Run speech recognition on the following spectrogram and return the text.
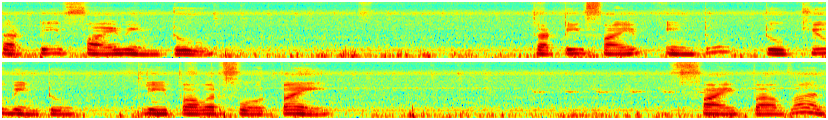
thirty five into thirty five into two cube into three power four by five power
